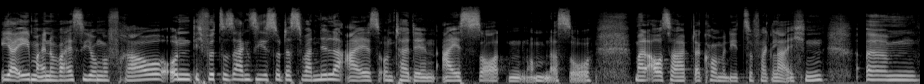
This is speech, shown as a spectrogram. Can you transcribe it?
ja eben eine weiße junge Frau und ich würde so sagen, sie ist so das Vanilleeis unter den Eissorten, um das so mal außerhalb der Comedy zu vergleichen. Ähm,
